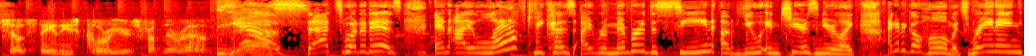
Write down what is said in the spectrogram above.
Shall stay these couriers from their rounds. Yes, that's what it is. And I laughed because I remember the scene of you in Cheers, and you're like, I gotta go home. It's raining.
